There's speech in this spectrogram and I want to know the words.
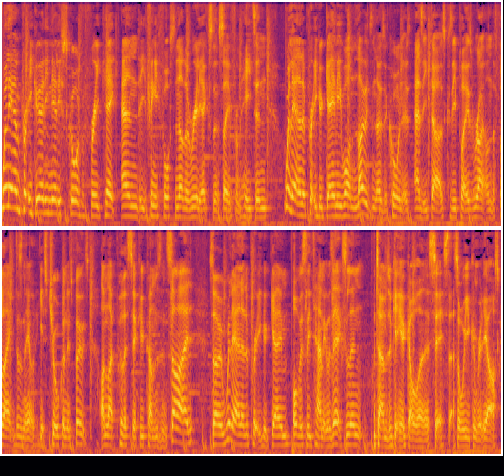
Willian pretty good. He nearly scored for free kick and I think he forced another really excellent save from Heaton. Willian had a pretty good game. He won loads and loads of corners, as he does, because he plays right on the flank, doesn't he? He gets chalk on his boots, unlike Pulisic, who comes inside. So Willian had a pretty good game. Obviously, Tammy was excellent in terms of getting a goal and assist. That's all you can really ask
